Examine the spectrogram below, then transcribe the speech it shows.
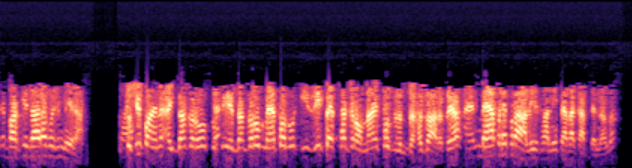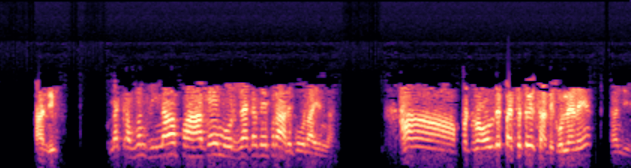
ਤੇ ਬਾਕੀ ਸਾਰਾ ਕੁਝ ਮੇਰਾ। ਤੁਸੀਂ ਭਾਵੇਂ ਏਦਾਂ ਕਰੋ ਤੁਸੀਂ ਏਦਾਂ ਕਰੋ ਮੈਂ ਤੁਹਾਨੂੰ ਈਜ਼ੀ ਪੈਸਾ ਕਰਾਉਣਾ ਇੱਥੋਂ 1000 ਰੁਪਇਆ। ਮੈਂ ਆਪਣੇ ਭਰਾ ਲਈ ਆਸਾਨੀ ਪੈਦਾ ਕਰ ਦਿੰਦਾ ਨਾ। ਹਾਂਜੀ। ਮੈਂ ਕਫਨ ਸੀਨਾ ਪਾ ਕੇ ਮੋਟਰਸਾਈਕਲ ਦੇ ਭਰਾ ਦੇ ਕੋਲ ਆ ਜਾਂਦਾ। ਹਾਂ ਪੈਟਰੋਲ ਦੇ ਪੈਸੇ ਤੁਸੀਂ ਸਾਡੇ ਕੋਲ ਲੈਣੇ ਆ। ਹਾਂਜੀ।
